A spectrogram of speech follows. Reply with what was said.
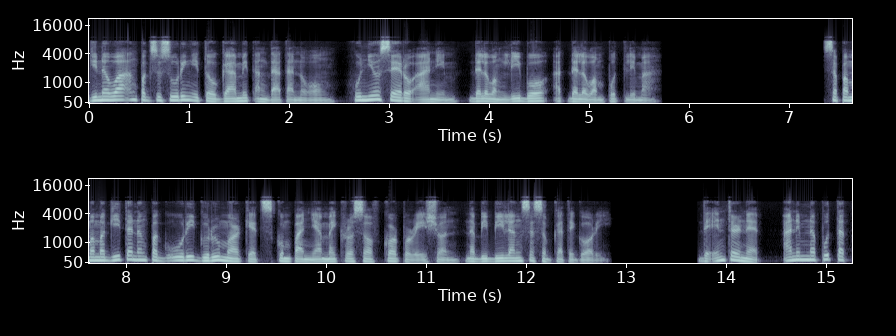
Ginawa ang pagsusuring ito gamit ang data noong Hunyo 06, 2025. Sa pamamagitan ng pag-uri Guru Markets Kumpanya Microsoft Corporation na bibilang sa subkategory. The Internet, 63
